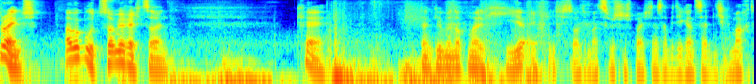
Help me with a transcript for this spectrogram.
Strange. Aber gut, soll mir recht sein. Okay. Dann gehen wir nochmal hier. Ich, ich, sollte mal zwischenspeichern, das habe ich die ganze Zeit nicht gemacht.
